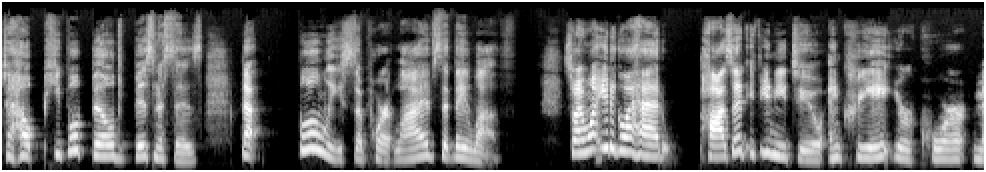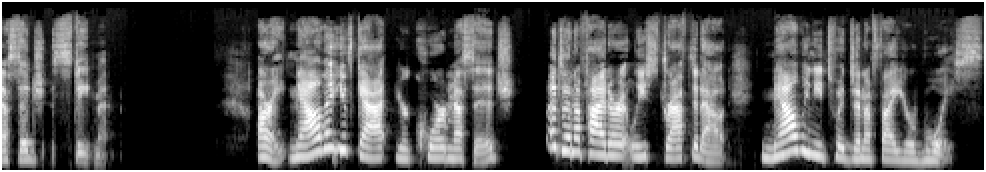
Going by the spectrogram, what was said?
to help people build businesses that fully support lives that they love. So I want you to go ahead, pause it if you need to, and create your core message statement. All right, now that you've got your core message identified or at least drafted out, now we need to identify your voice.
